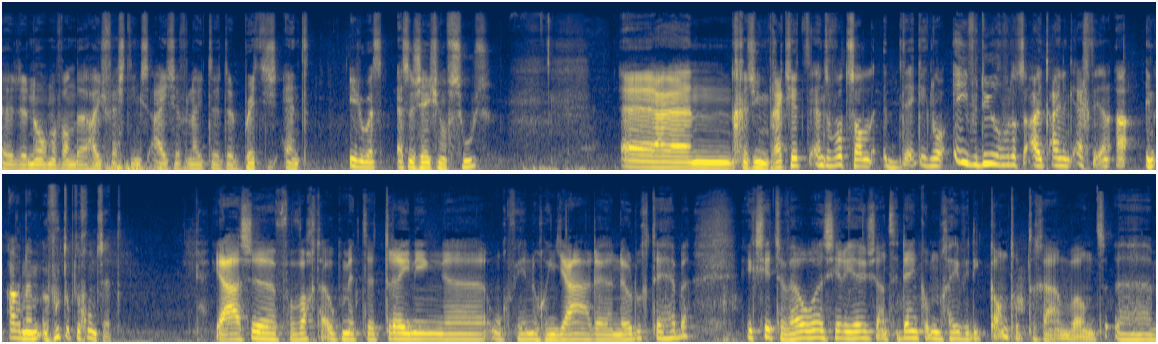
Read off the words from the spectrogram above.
uh, de normen van de huisvestingseisen vanuit de, British and US Association of Zoos. En gezien Brexit enzovoort zal denk ik nog even duren voordat ze uiteindelijk echt in, in Arnhem voet op de grond zetten. Ja, ze verwachten ook met de training uh, ongeveer nog een jaar uh, nodig te hebben. Ik zit er wel serieus aan te denken om nog even die kant op te gaan. Want ehm,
